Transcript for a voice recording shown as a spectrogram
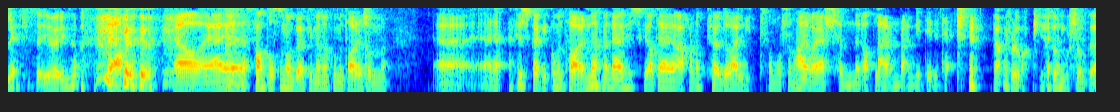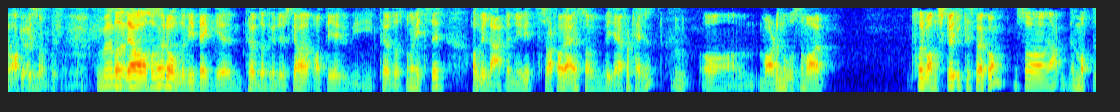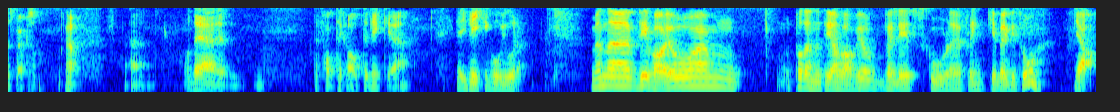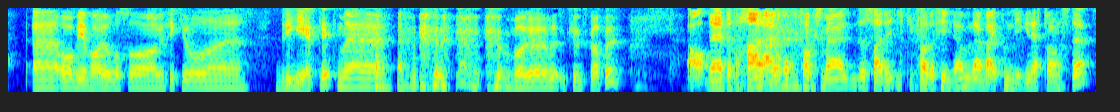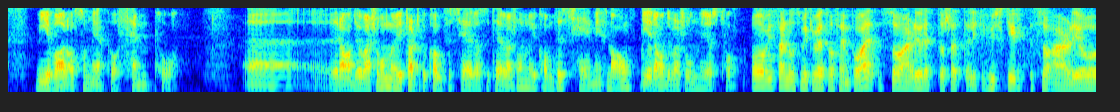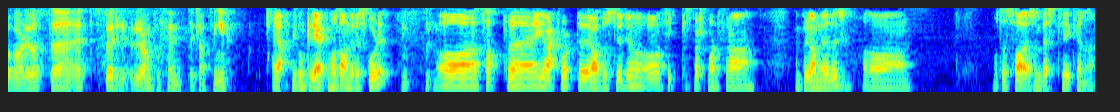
leksegjøringa. Ja. ja, jeg fant også noen bøker med noen kommentarer som eh, Jeg huska ikke kommentarene, men jeg husker at jeg har nok prøvd å være litt for morsom her, og jeg skjønner at læreren ble litt irritert. Ja, for det var ikke så morsomt, det jeg ikke så morsomt. Men, Så det var også en rolle vi begge prøvde å fylle, husker. At vi, vi prøvde oss på noen vitser. Hadde vi lært en ny vits, i hvert fall jeg, så ville jeg fortelle den. Og var det noe som var for vanskelig å ikke spøke om, så ja, det måtte spøkes om. ja. Og det, det falt ikke alltid like, like god jord. da. Men eh, vi var jo eh, På denne tida var vi jo veldig skoleflinke begge to. Ja. Eh, og vi var jo også Vi fikk jo eh, briljert litt med våre kunnskaper. Ja, det, dette her er jo opptak som jeg dessverre ikke klarer å finne igjen, men jeg veit de ligger et eller annet sted. Vi var altså med på Fem på. Eh, radioversjonen. og Vi klarte ikke å kvalifisere oss i TV-versjonen, men vi kom til semifinalen i radioversjonen i Østfold. Og hvis det er noen som ikke vet hva Fem på er, så er det jo rett og slett, eller ikke husker, så er det jo, var det jo et, eh, et spørreprogram for femteklassinger. Ja, Vi konkurrerte mot andre skoler og satt eh, i hvert vårt radiostudio og fikk spørsmål fra en programleder og måtte svare som best vi kunne.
